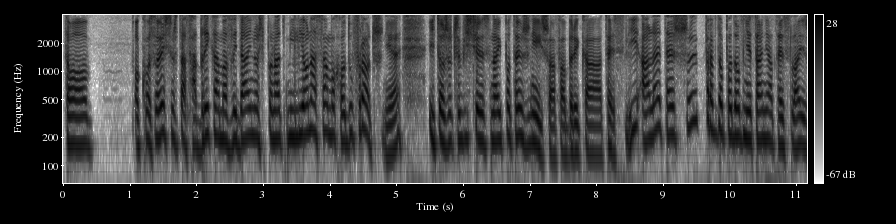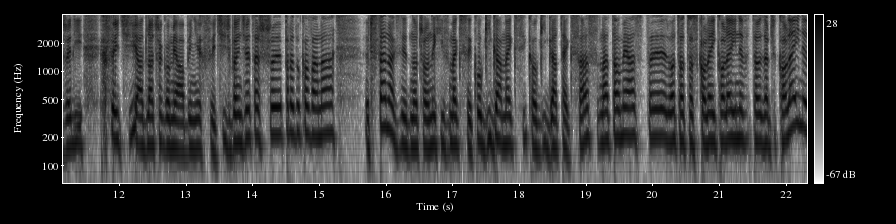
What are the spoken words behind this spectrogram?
To okazuje się, że ta fabryka ma wydajność ponad miliona samochodów rocznie i to rzeczywiście jest najpotężniejsza fabryka Tesli, ale też y, prawdopodobnie tania Tesla, jeżeli chwyci, a dlaczego miałaby nie chwycić, będzie też y, produkowana w Stanach Zjednoczonych i w Meksyku, Giga Mexico, Giga Texas, natomiast y, no to, to z kolei kolejny, to znaczy kolejny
